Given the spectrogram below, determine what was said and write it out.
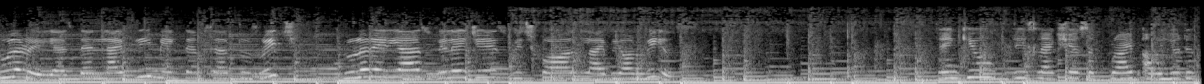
rural areas, then library make themselves to reach rural areas, villages which called library on wheels. Thank you. Please like, share, subscribe our YouTube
